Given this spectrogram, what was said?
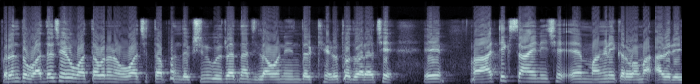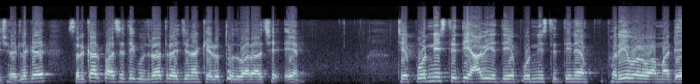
પરંતુ વાદળછાયું વાતાવરણ હોવા છતાં પણ દક્ષિણ ગુજરાતના જિલ્લાઓની અંદર ખેડૂતો દ્વારા છે એ આર્થિક સહાયની છે એ માંગણી કરવામાં આવી રહી છે. એટલે કે સરકાર પાસેથી ગુજરાત રાજ્યના ખેડૂતો દ્વારા છે એ જે પૂરની સ્થિતિ આવી હતી, એ પૂરની સ્થિતિને ફરી વળવા માટે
